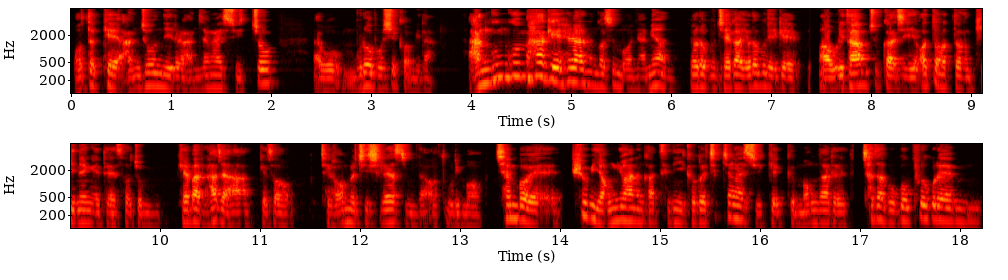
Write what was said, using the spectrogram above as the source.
어떻게 안 좋은 일을 안정할 수 있죠? 라고 물어보실 겁니다. 안 궁금하게 해라는 것은 뭐냐면 여러분 제가 여러분에게 아, 우리 다음 주까지 어떤 어떤 기능에 대해서 좀 개발을 하자. 그래서 제가 업무 지시를 했습니다. 어, 우리 뭐 챔버에 퓨미 역류하는 같으니 그걸 측정할 수 있게끔 뭔가를 찾아보고 프로그램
